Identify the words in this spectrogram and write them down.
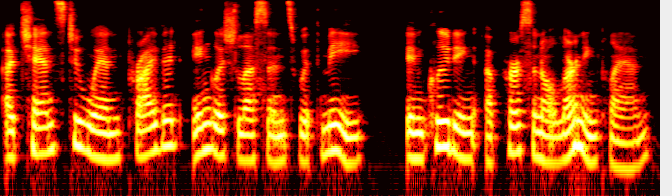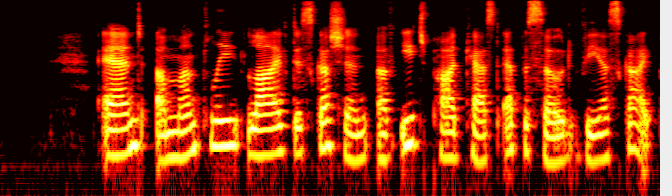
a chance to win private English lessons with me including a personal learning plan, and a monthly live discussion of each podcast episode via Skype.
